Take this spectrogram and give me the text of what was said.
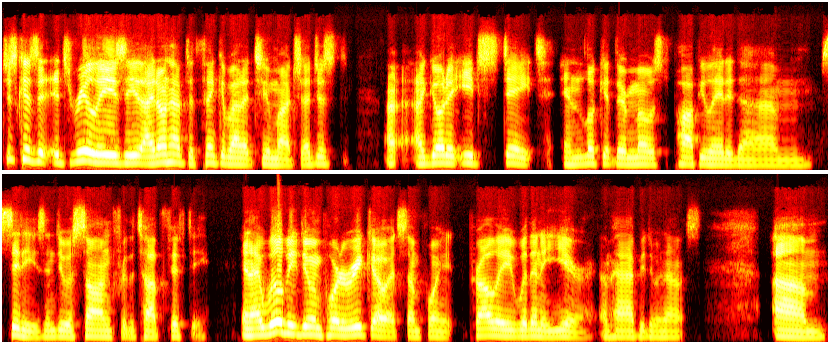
just cuz it, it's real easy. I don't have to think about it too much. I just I, I go to each state and look at their most populated um, cities and do a song for the top 50. And I will be doing Puerto Rico at some point, probably within a year. I'm happy to announce. Um,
